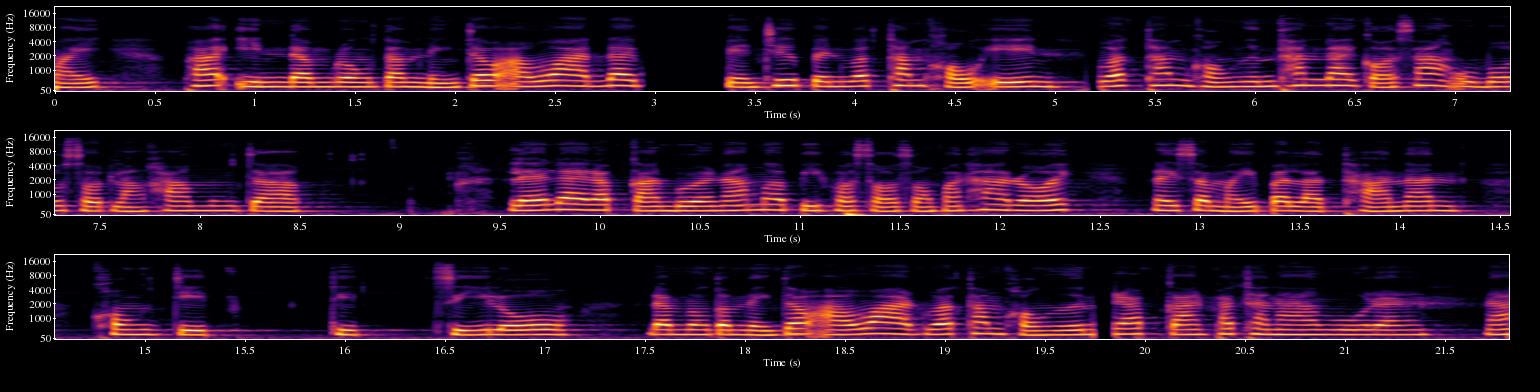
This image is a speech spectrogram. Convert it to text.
มัย พระอินทร์ดำรงตำแหน่งเจ้าอาวาสได้ ลี่ยนชื่อเป็นวัดถ้ำเขาเอ็นวัดถ้ำเขาเงินท่านได้ก่อสร้างอุโบสถหลังคามุงจาก และได้รับการบูรณะเมื่อปีพศ 2500 ในสมัยประหลัดฐานัน คงจิตติศรีโลดำรงตำแหน่งเจ้าอาวาสวัดถ้ำเขาเงินได้รับการพัฒนาบูรณะ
